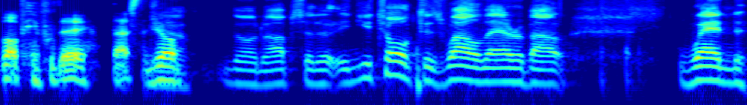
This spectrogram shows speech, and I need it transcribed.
a lot of people do. That's the job. Yeah. no no absolutely. And you talked as well there about when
